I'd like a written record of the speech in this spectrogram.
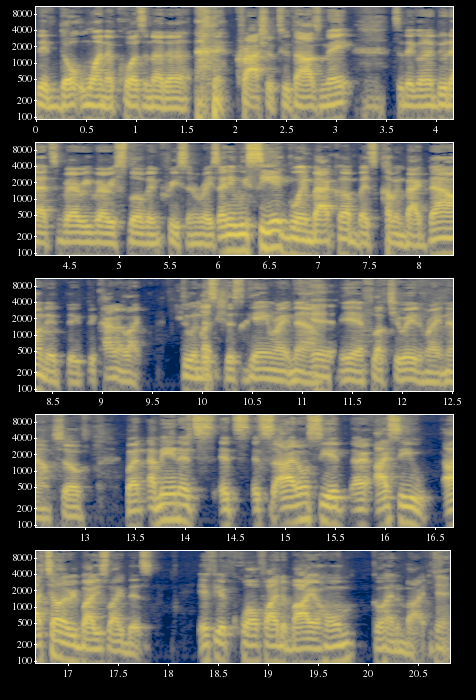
they don't want to cause another crash of 2008. Mm-hmm. So they're going to do that very, very slow of increase in rates. I mean, we see it going back up, but it's coming back down. They, they, are kind of like doing this this game right now. Yeah. yeah, fluctuating right now. So, but I mean, it's it's it's. I don't see it. I, I see. I tell everybody's like this: if you're qualified to buy a home, go ahead and buy it. Yeah.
